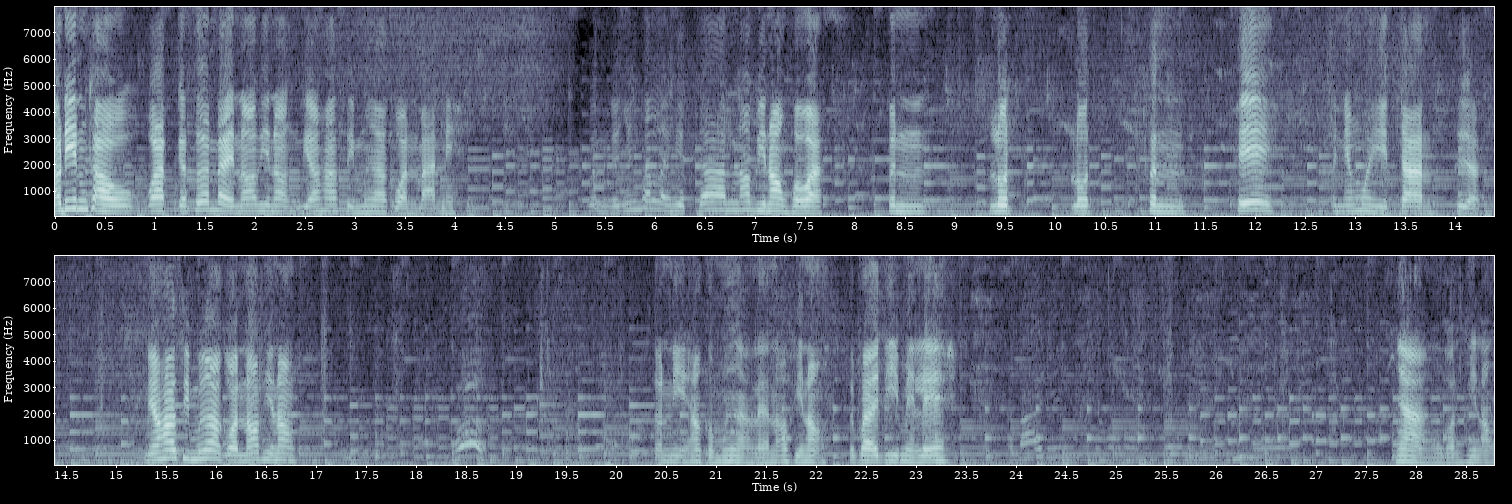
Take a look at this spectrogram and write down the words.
เอาดินเขาวัดกระเสื้อนได้เนาะพี่น้องเดี๋ยวห้าสิเมื่อก่อนบ้านนี้เพิ่นก็ยังทันละเหตุการณ์เนาะพี่น้องเพราะว่าเพิ่นรถรถเพิ่นเพ่เพิ่นยังบ่เหตุการณ์เถื่อเดี๋ยวห้าสิเมื่อก่อนเนาะพี่น้อง ตอนนี้เฮาก็เมื่อแล้วเนาะพี่น้องสบายดีไหมเล่ ย่างก่อนพี่น้อง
